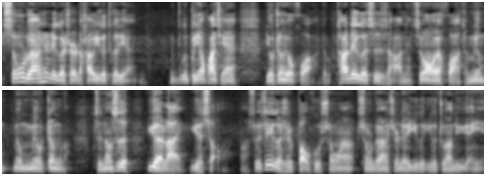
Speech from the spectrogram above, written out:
生物多样性这个事儿，它还有一个特点，你不不像花钱有挣有花，对吧？它这个是啥呢？只往外花，它没有没有没有挣了，只能是越来越少啊。所以这个是保护生物生物多样性的一个一个重要的原因，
